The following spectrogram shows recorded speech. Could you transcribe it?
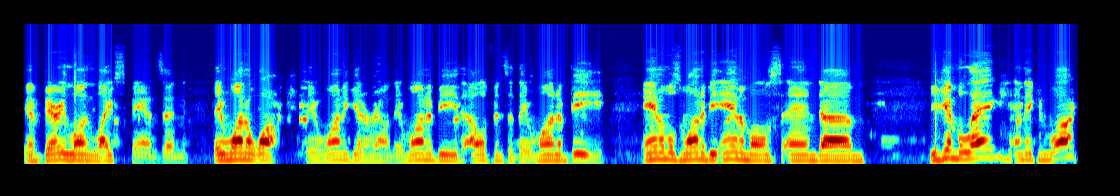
they have very long lifespans, and they want to walk, they want to get around, they want to be the elephants that they want to be. Animals want to be animals, and um, you give them a leg and they can walk.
